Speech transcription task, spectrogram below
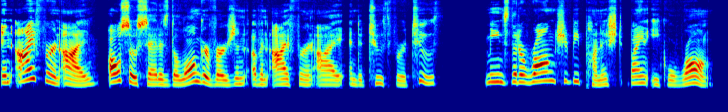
An eye for an eye, also said as the longer version of an eye for an eye and a tooth for a tooth, means that a wrong should be punished by an equal wrong.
